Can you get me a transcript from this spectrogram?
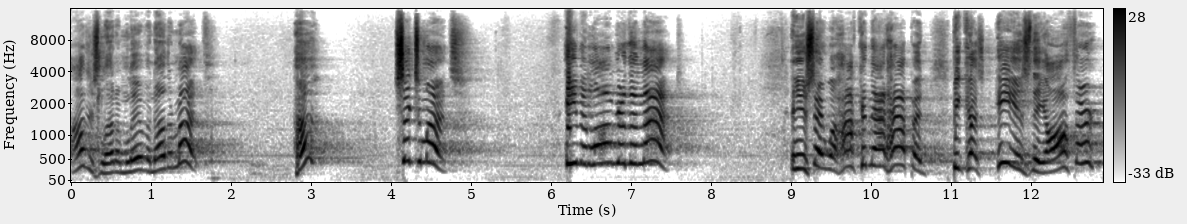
I'll just let them live another month. Huh? Six months. Even longer than that. And you say, well, how can that happen? Because He is the author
